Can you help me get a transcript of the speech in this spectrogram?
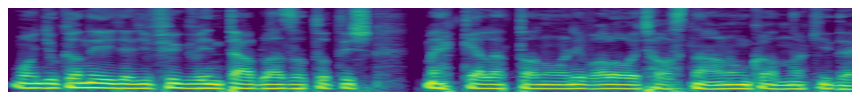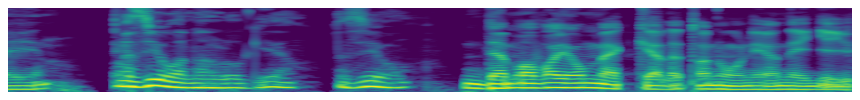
Mondjuk a négyegyi függvénytáblázatot is meg kellett tanulni valahogy használnunk annak idején. Ez jó analógia, ez jó. De ma vajon meg kellett tanulni a négyévi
